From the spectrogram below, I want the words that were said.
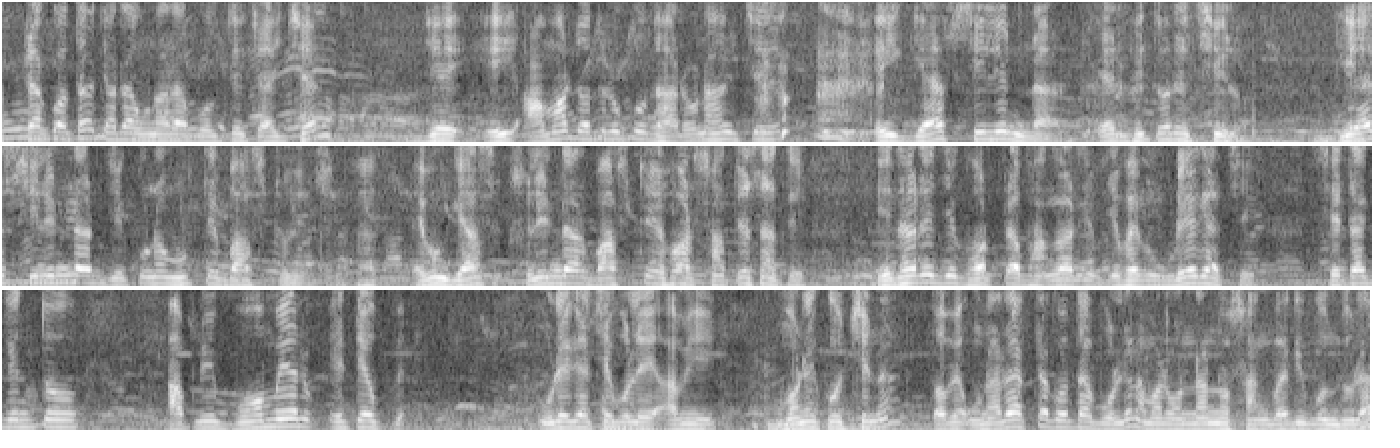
একটা কথা যারা ওনারা বলতে চাইছেন যে এই আমার যতটুকু ধারণা হয়েছে এই গ্যাস সিলিন্ডার এর ভিতরে ছিল। গ্যাস সিলিন্ডার যে কোনো মুহূর্তে বাস্ট হয়েছে। এবং গ্যাস সিলিন্ডার বাস্টে হওয়ার সাথে সাথে এধারে যে ঘরটা ভাঙার যেভাবে উড়ে গেছে সেটা কিন্তু আপনি বোমের এতে উড়ে গেছে বলে আমি মনে করছি না। তবে ওনারা একটা কথা বললেন আমার অন্যান্য সাংবাদিক বন্ধুরা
